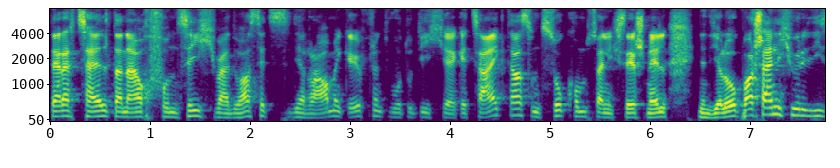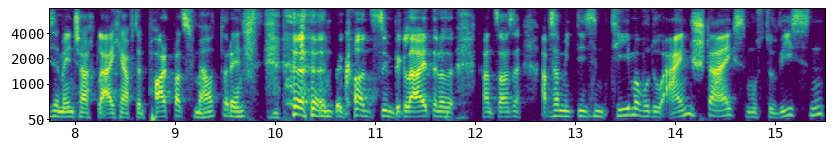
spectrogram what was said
der erzählt dann auch von sich, weil du hast jetzt den Rahmen geöffnet, wo du dich äh, gezeigt hast und so kommst du eigentlich sehr schnell in den Dialog. Wahrscheinlich würde dieser Mensch auch gleich auf den Parkplatz zum Auto rennen und du kannst ihn begleiten oder kannst also, aber mit diesem Thema, wo du einsteigst, musst du wissen,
